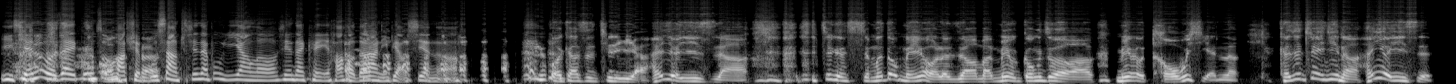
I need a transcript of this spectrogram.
以前如果在工作的话选不上，现在不一样喽。现在可以好好的让你表现了。我告诉志毅啊，很有意思啊。这个什么都没有了，知道吗？没有工作啊，没有头衔了。可是最近呢，很有意思。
